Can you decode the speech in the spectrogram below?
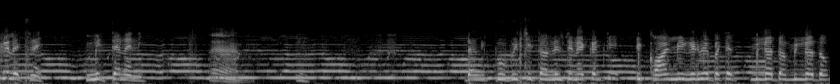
ఎక్కువలు వచ్చినాయి మీరు తినని దానికి పువ్వు ఇచ్చి తన్నులు తినే కంటే ఈ కాయిన్ మింగడమే బెటర్ మింగదాం మింగదాం.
